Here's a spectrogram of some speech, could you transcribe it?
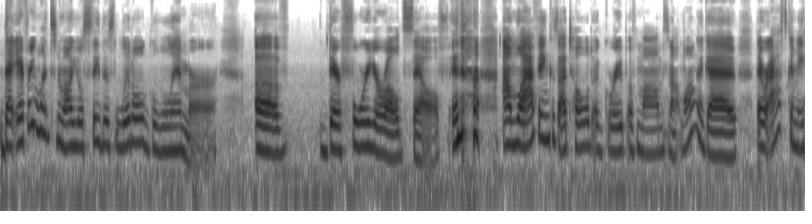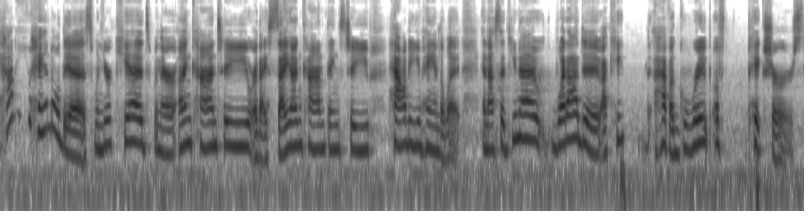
that every once in a while you'll see this little glimmer of their four year old self. And I'm laughing because I told a group of moms not long ago, they were asking me, How do you handle this when your kids, when they're unkind to you or they say unkind things to you? How do you handle it? And I said, You know, what I do, I keep, I have a group of pictures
